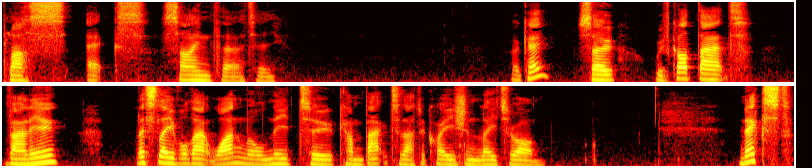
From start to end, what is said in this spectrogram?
plus x sine 30. Okay, so we've got that value. Let's label that 1. We'll need to come back to that equation later on. Next,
